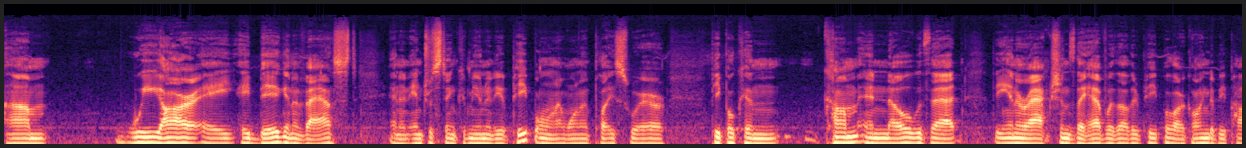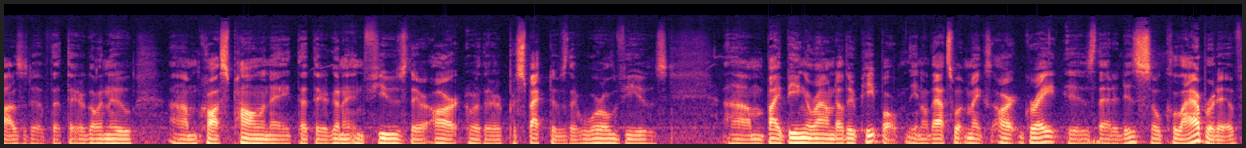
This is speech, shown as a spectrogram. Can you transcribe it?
Um, we are a, a big and a vast and an interesting community of people, and I want a place where People can come and know that the interactions they have with other people are going to be positive, that they're going to um, cross pollinate, that they're going to infuse their art or their perspectives, their worldviews. Um, by being around other people, you know that's what makes art great is that it is so collaborative,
